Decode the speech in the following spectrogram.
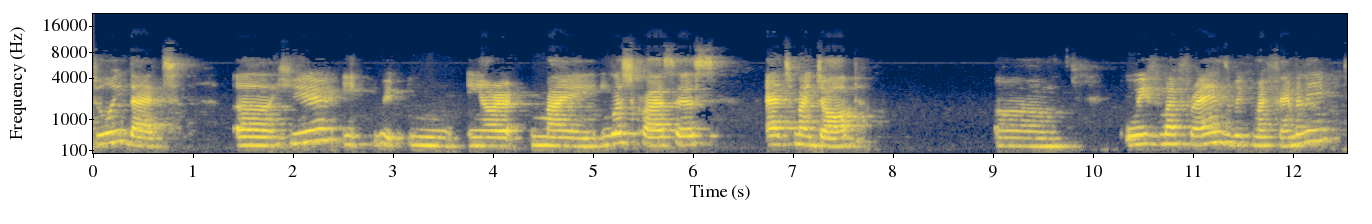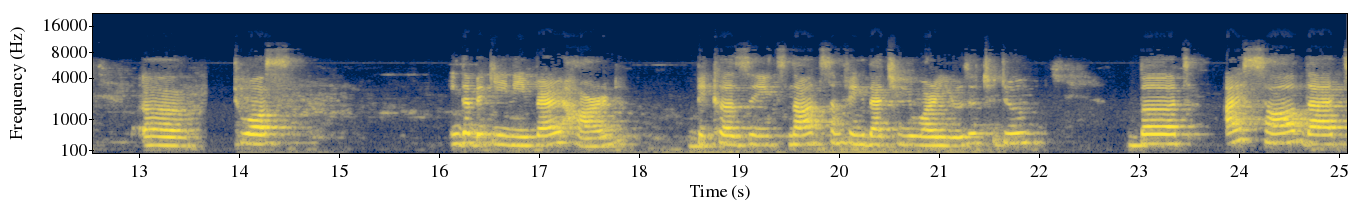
doing that uh, here in, in, our in my English classes at my job um, with my friends with my family uh, it was in the beginning very hard because it's not something that you are used to do. But i saw that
